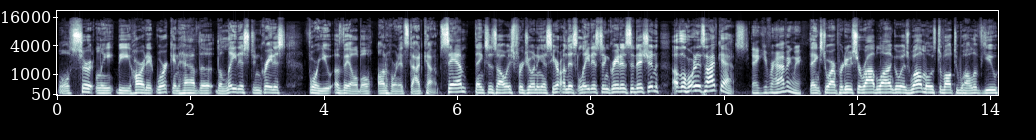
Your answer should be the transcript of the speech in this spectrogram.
will certainly be hard at work and have the, the latest and greatest for you available on Hornets.com. Sam, thanks as always for joining us here on this latest and greatest edition of the Hornets Hivecast. Thank you for having me. Thanks to our producer, Rob Longo, as well. Most of all, to all of you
